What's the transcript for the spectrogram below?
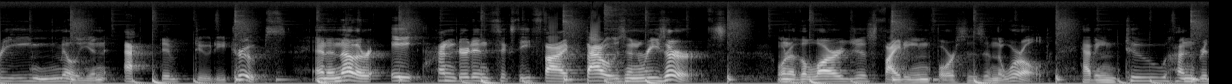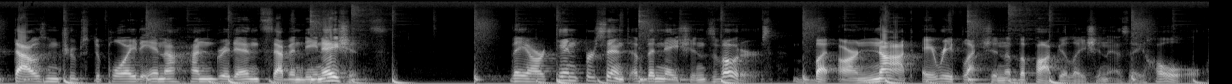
1.3 million active duty troops and another 865,000 reserves, one of the largest fighting forces in the world, having 200,000 troops deployed in 170 nations. They are 10% of the nation's voters, but are not a reflection of the population as a whole.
